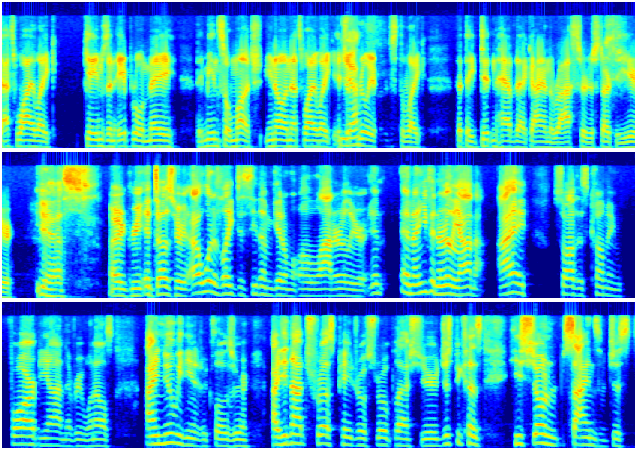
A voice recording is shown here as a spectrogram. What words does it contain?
that's why like games in April and May they mean so much, you know, and that's why like it just Yeah. really hurts to like that they didn't have that guy on the roster to start the year. Yes, I agree. It does hurt. I would have liked to see them get him a lot earlier, and and even early on, I saw this coming far beyond everyone else. I knew we needed a closer. I did not trust Pedro Strop last year just because he's shown signs of just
